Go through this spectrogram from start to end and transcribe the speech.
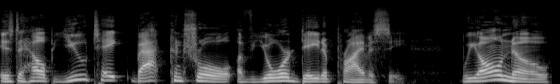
is to help you take back control of your data privacy. We all know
